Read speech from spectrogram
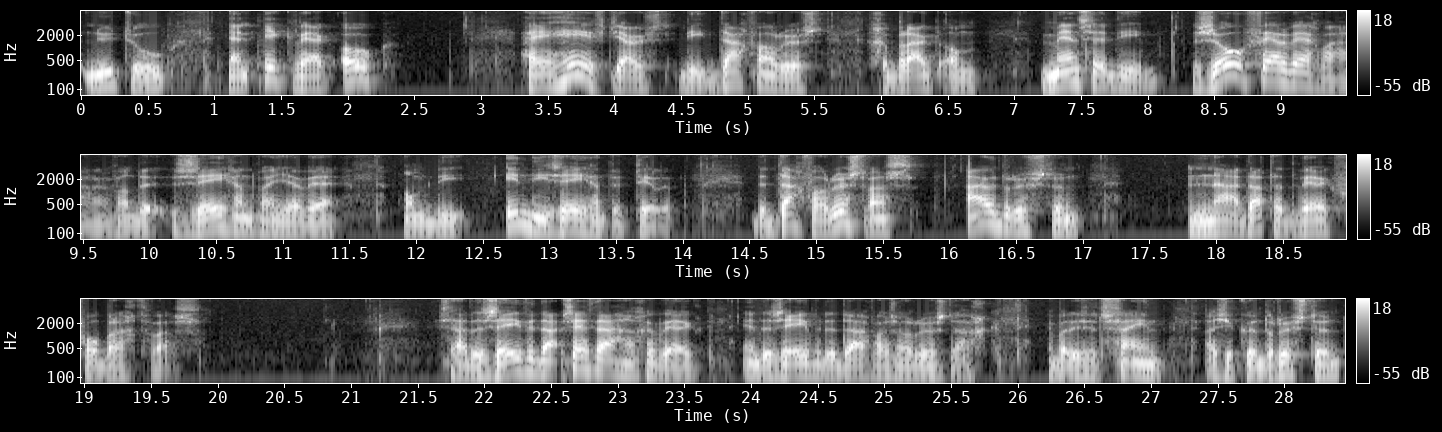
nu toe en ik werk ook. Hij heeft juist die dag van rust gebruikt om mensen die zo ver weg waren van de zegen van Jahweh, om die in die zegen te tillen. De dag van rust was uitrusten nadat het werk volbracht was. Ze hadden zeven zes dagen gewerkt en de zevende dag was een rustdag. En wat is het fijn als je kunt rusten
